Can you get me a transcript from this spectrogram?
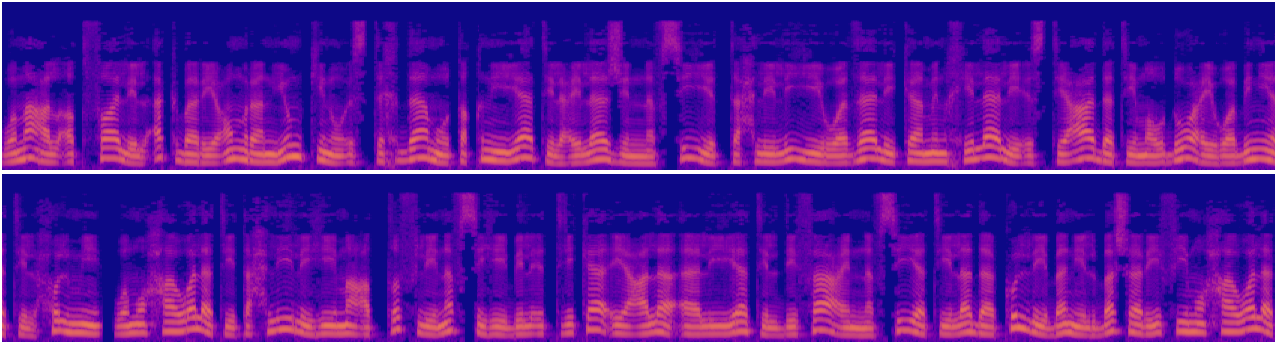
ومع الأطفال الأكبر عمرًا يمكن استخدام تقنيات العلاج النفسي التحليلي وذلك من خلال استعادة موضوع وبنية الحلم، ومحاولة تحليله مع الطفل نفسه بالاتكاء على آليات الدفاع النفسية لدى كل بني البشر في محاولة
